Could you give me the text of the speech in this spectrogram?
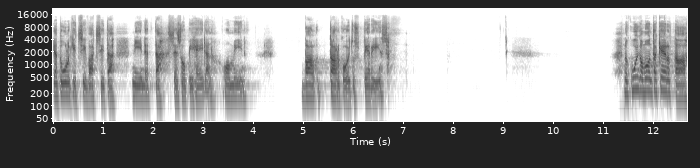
ja tulkitsivat sitä niin, että se sopi heidän omiin val- tarkoitusperiinsä. No kuinka monta kertaa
